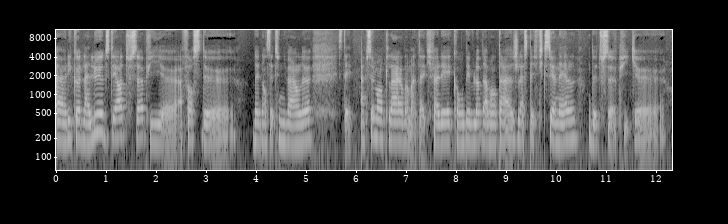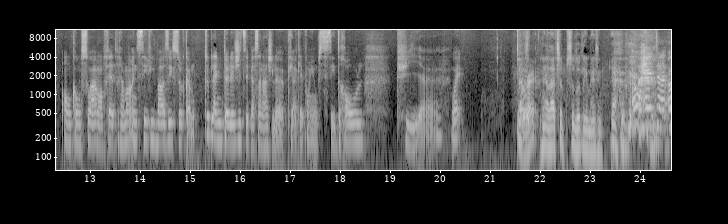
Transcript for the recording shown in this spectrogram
euh, les codes de la lutte, du théâtre, tout ça. Puis, euh, à force de d'être dans cet univers-là, c'était absolument clair dans ma tête qu'il fallait qu'on développe davantage l'aspect fictionnel de tout ça, puis que on conçoive en fait vraiment une série basée sur comme toute la mythologie de ces personnages-là, puis à quel point aussi c'est drôle. Puis, euh, ouais. All right. Yeah, that's absolutely amazing. Yeah. Oh, and euh,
